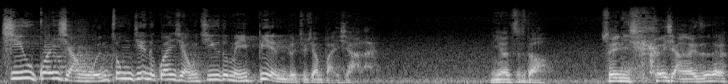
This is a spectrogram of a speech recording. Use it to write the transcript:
几乎观想文中间的观想文几乎都没变的，就这样摆下来。你要知道，所以你 可想而知，那个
